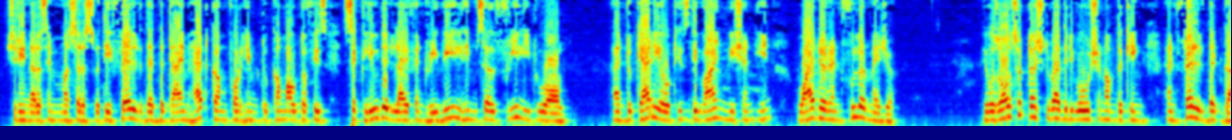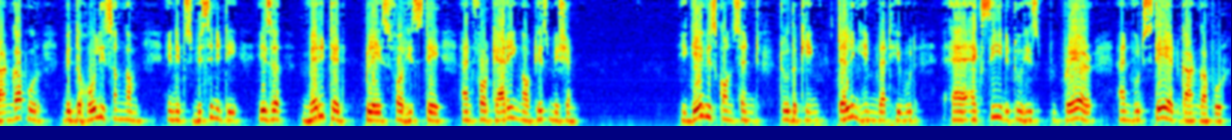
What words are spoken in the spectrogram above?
Sri Narasimha Saraswati felt that the time had come for him to come out of his secluded life and reveal himself freely to all, and to carry out his divine mission in wider and fuller measure. He was also touched by the devotion of the king and felt that Gangapur with the holy Sangam in its vicinity is a merited place for his stay and for carrying out his mission. He gave his consent to the king, telling him that he would uh, accede to his prayer and would stay at Gangapur.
